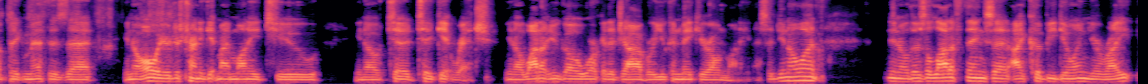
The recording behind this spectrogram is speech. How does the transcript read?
a big myth is that you know oh you're just trying to get my money to you know to to get rich. You know why don't you go work at a job where you can make your own money? I said you know what? You know there's a lot of things that I could be doing you're right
